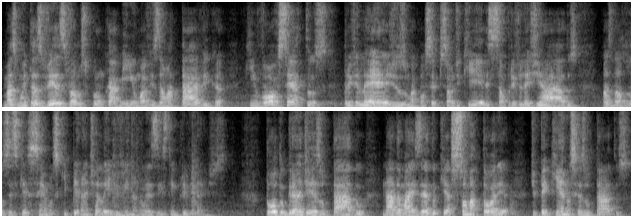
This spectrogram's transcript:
mas muitas vezes vamos por um caminho, uma visão atávica que envolve certos privilégios, uma concepção de que eles são privilegiados, mas nós nos esquecemos que perante a lei divina não existem privilégios. Todo grande resultado nada mais é do que a somatória de pequenos resultados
